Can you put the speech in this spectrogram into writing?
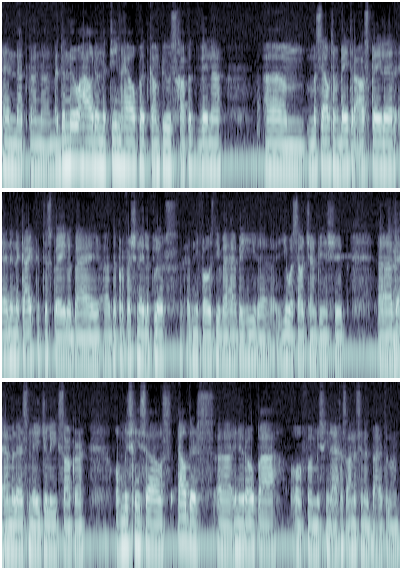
En dat kan met de nul houden, mijn team helpen, het kampioenschap, het winnen um, mezelf te verbeteren als speler en in de kijker te spelen bij uh, de professionele clubs. Het niveaus die we hebben hier, de USL Championship, de MLS Major League Soccer. Of misschien zelfs elders in Europa of misschien ergens anders in het buitenland.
